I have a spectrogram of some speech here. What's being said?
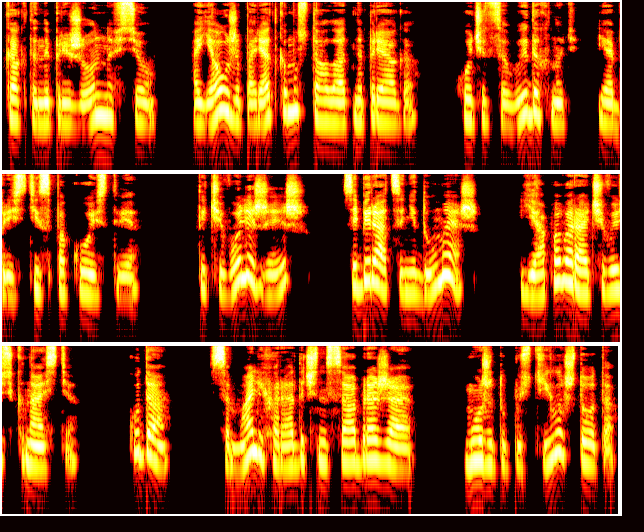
как-то напряженно все, а я уже порядком устала от напряга. Хочется выдохнуть и обрести спокойствие. Ты чего лежишь? Собираться не думаешь? Я поворачиваюсь к Насте. Куда? Сама лихорадочно соображаю. Может, упустила что-то?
